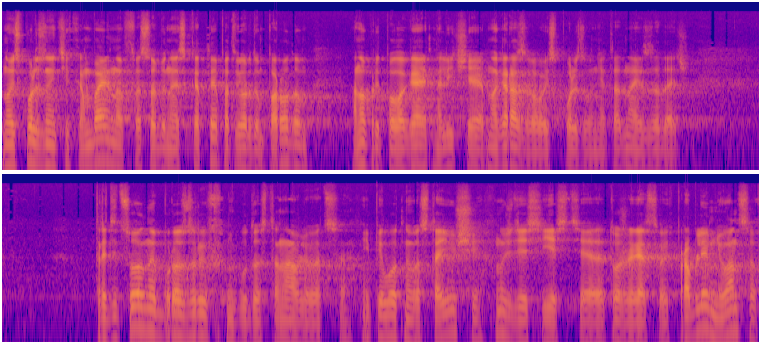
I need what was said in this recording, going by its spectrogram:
Но использование этих комбайнов, особенно СКТ по твердым породам, оно предполагает наличие многоразового использования. Это одна из задач. Традиционный буразрыв, не буду останавливаться, и пилотный восстающий. Ну, здесь есть э, тоже ряд своих проблем, нюансов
